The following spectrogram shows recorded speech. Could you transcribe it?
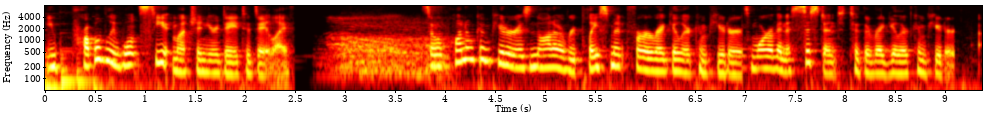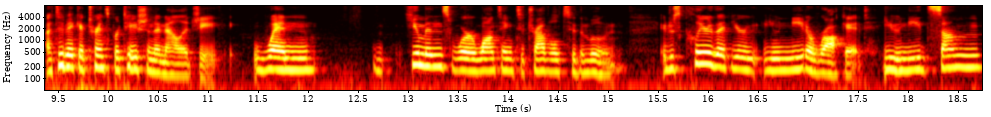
You probably won't see it much in your day-to-day life. So a quantum computer is not a replacement for a regular computer. It's more of an assistant to the regular computer. Uh, to make a transportation analogy, when humans were wanting to travel to the moon, it was clear that you you need a rocket. You need some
